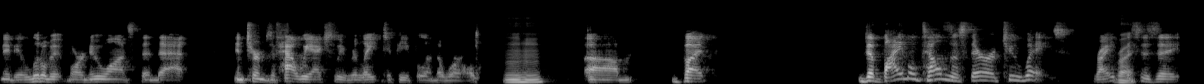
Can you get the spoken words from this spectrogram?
maybe a little bit more nuanced than that in terms of how we actually relate to people in the world. Mm-hmm. Um, but the Bible tells us there are two ways, right? right. This is a, a,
